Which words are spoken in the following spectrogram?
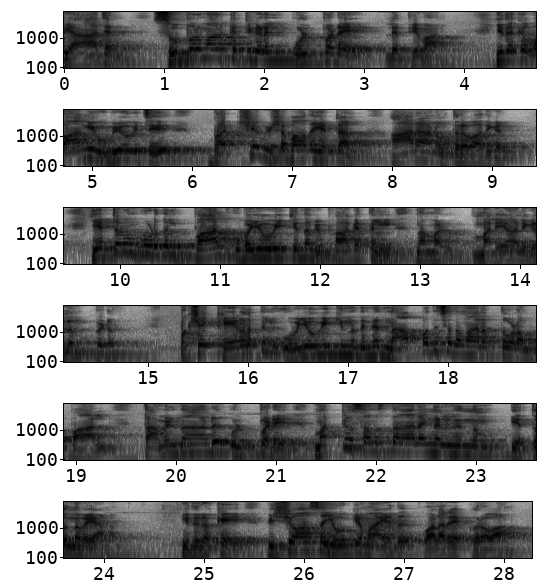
വ്യാജൻ സൂപ്പർ മാർക്കറ്റുകളിൽ ഉൾപ്പെടെ ലഭ്യമാണ്. ഇതൊക്കെ വാങ്ങി ഉപയോഗിച്ച് ഭക്ഷ്യ വിഷബാധയേറ്റാൽ ആരാണ് ഉത്തരവാദികൾ? ഏറ്റവും കൂടുതൽ പാൽ ഉപയോഗിക്കുന്ന വിഭാഗത്തിൽ നമ്മൾ മലയാളികളും പെടും. പക്ഷേ കേരളത്തിൽ ഉപയോഗിക്കുന്നതിന്റെ നാൽപ്പത് ശതമാനത്തോളം പാൽ തമിഴ്നാട് ഉൾപ്പെടെ മറ്റു സംസ്ഥാനങ്ങളിൽ നിന്നും എത്തുന്നവയാണ്. ഇതിലൊക്കെ വിശ്വാസയോഗ്യമായത് വളരെ കുറവാണ്.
